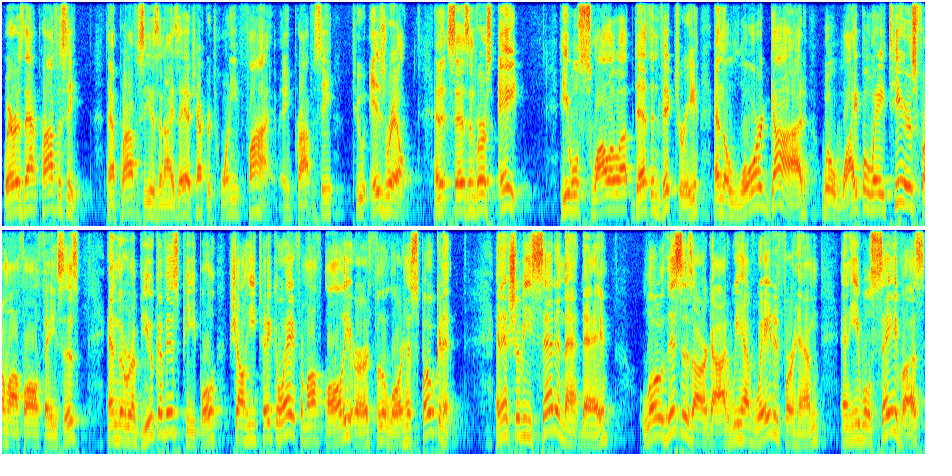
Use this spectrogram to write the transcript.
Where is that prophecy? That prophecy is in Isaiah chapter 25, a prophecy to Israel. And it says in verse 8, He will swallow up death in victory, and the Lord God will wipe away tears from off all faces, And the rebuke of his people shall he take away from off all the earth, for the Lord has spoken it. And it shall be said in that day, Lo, this is our God, we have waited for him, and he will save us.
